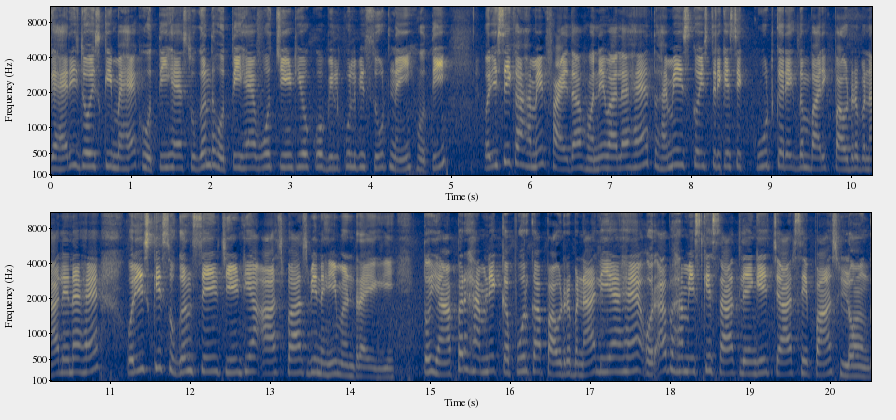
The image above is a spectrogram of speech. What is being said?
गहरी जो इसकी महक होती है, सुगंध होती है, वो चींटियों को बिल्कुल भी सूट नहीं होती। और इसी का हमें फ़ायदा होने वाला है। तो हमें इसको इस तरीके से कूट कर एकदम बारीक पाउडर बना लेना है और इसकी सुगंध से चींटियाँ आसपास भी नहीं मंडराएगी। तो यहाँ पर हमने कपूर का पाउडर बना लिया है और अब हम इसके साथ लेंगे चार से पाँच लौंग।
